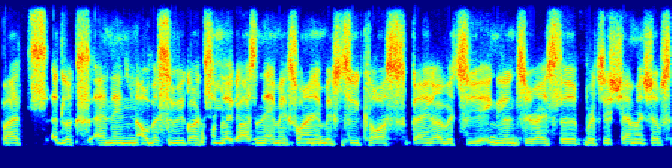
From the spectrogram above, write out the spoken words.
but it looks. And then obviously we got some of the guys in the MX1 and MX2 class going over to England to race the British Championships,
